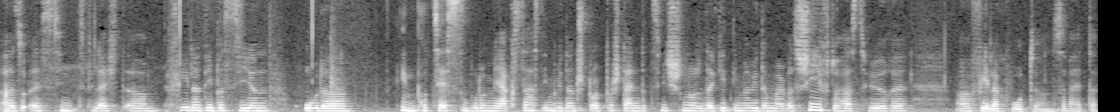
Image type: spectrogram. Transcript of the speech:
also es sind vielleicht ähm, Fehler, die passieren oder in Prozessen, wo du merkst, da hast immer wieder einen Stolperstein dazwischen oder da geht immer wieder mal was schief, du hast höhere äh, Fehlerquote und so weiter.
